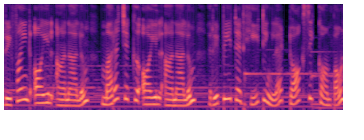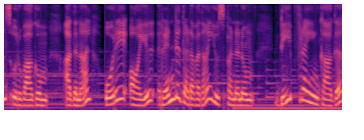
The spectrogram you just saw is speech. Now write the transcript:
ரிஃபைண்ட் ஆயில் ஆனாலும் மரச்செக்கு ஆயில் ஆனாலும் ரிப்பீட்டட் ஹீட்டிங்ல டாக்ஸிக் காம்பவுண்ட்ஸ் உருவாகும். அதனால் ஒரே ஆயில் ரெண்டு தடவை தான் யூஸ் பண்ணணும். டீப் ஃப்ரையிங்காக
